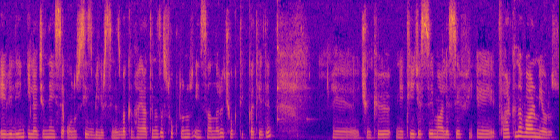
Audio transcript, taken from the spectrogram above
Evliliğin ilacı neyse onu siz bilirsiniz. Bakın hayatınıza soktuğunuz insanlara çok dikkat edin. E, çünkü neticesi maalesef e, farkına varmıyoruz.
